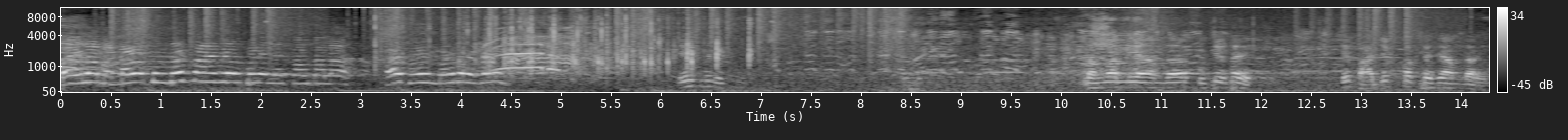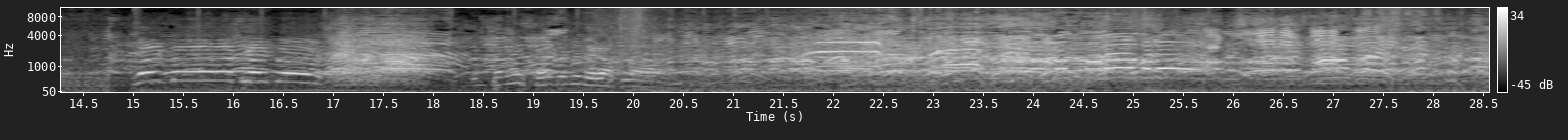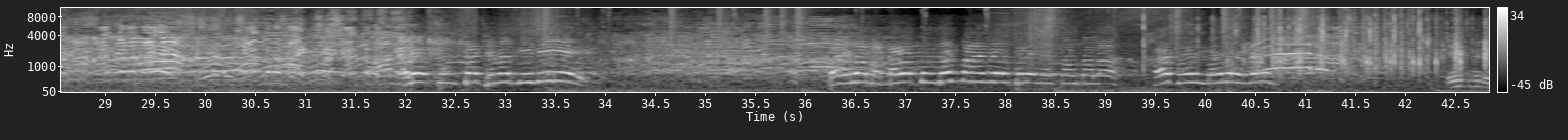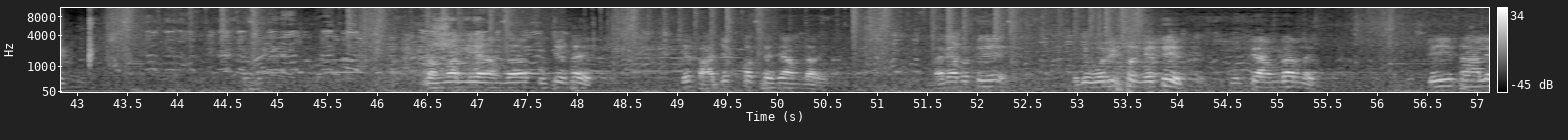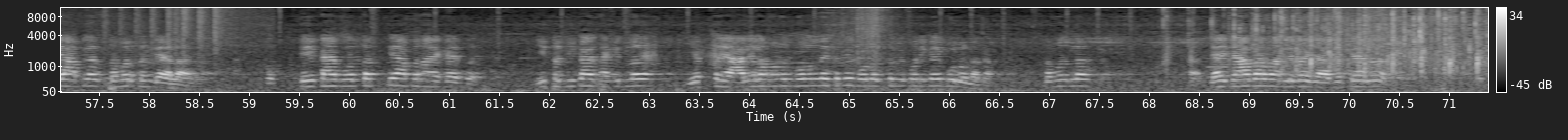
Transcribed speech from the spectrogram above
पहिला भंडारा तुमचाच माझ्यावर पडेल एक काउंटाला काय सोडून बरोबर आहे? एक मिनिट. सन्माननीय आमदार कुचे साहेब हे भाजप पक्षाचे आमदार आहेत. आपला. पहिला तुमचाच पडेल एक काउंटाला काय सोडून बरोबर आहे एक मिनिट. सन्माननीय आमदार कुचे साहेब हे भाजप पक्षाचे आमदार आहेत. आणि आता ते म्हणजे वरिष्ठ नेते आहेत, मग ते आमदार नाहीत. ते इथं आले आपल्याला समर्थन द्यायला आले. मग ते काय बोलतात ते आपण ऐकायचं. इथं मी काय सांगितलं एक तर आलेला माणूस बोलत नाही तर मी बोलत तुम्ही कोणी काही बोलू नका. समजलं? त्याने त्याचे आभार मानले पाहिजे. आपण त्याला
